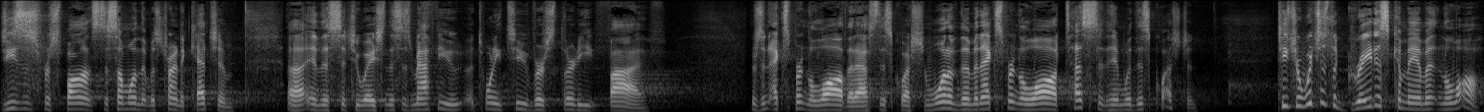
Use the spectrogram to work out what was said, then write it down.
Jesus' response to someone that was trying to catch him uh, in this situation. This is Matthew 22, verse 35. There's an expert in the law that asked this question. One of them, an expert in the law, tested him with this question Teacher, which is the greatest commandment in the law?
